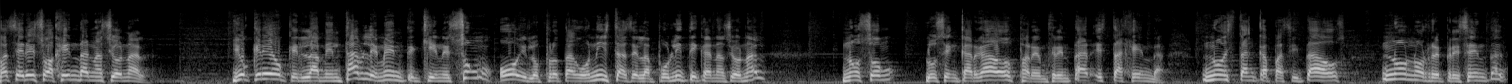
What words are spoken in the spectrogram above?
va a ser eso agenda nacional? Yo creo que lamentablemente quienes son hoy los protagonistas de la política nacional no son los encargados para enfrentar esta agenda. No están capacitados, no nos representan.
